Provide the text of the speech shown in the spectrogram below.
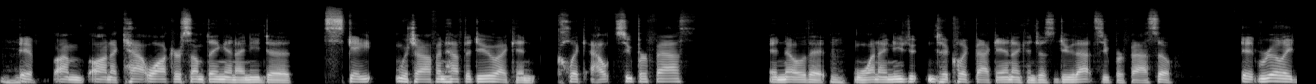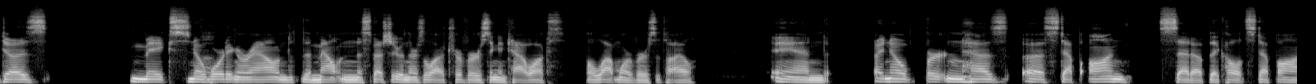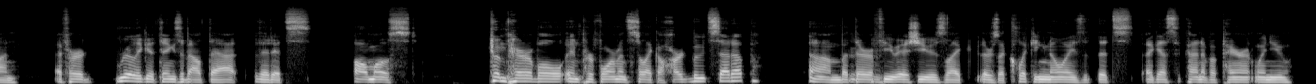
Mhm. If I'm on a catwalk or something and I need to skate, which I often have to do, I can click out super fast and know that Hmm. when I need to, to click back in, I can just do that super fast. So it really does make snowboarding around the mountain, especially when there's a lot of traversing and catwalks, a lot more versatile. And I know Burton has a step on setup. They call it step on. I've heard really good things about that, that it's almost comparable in performance to like a hard boot setup. Um, but there are a Mhm. few issues like there's a clicking noise that's, I guess, kind of apparent when you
